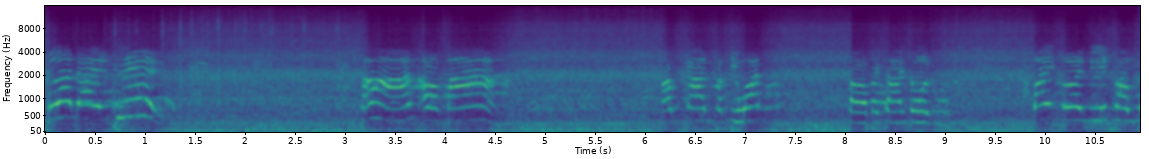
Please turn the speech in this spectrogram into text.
เมื่อใดที่ ทหารออกมาทำการปฏิวัติต่อประชาชน ไม่เคยมีคำว่า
